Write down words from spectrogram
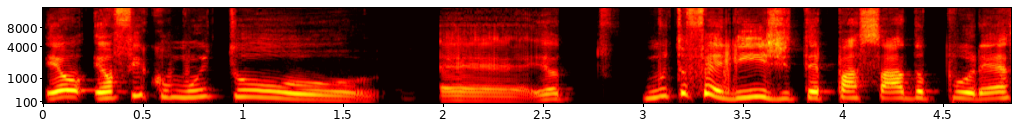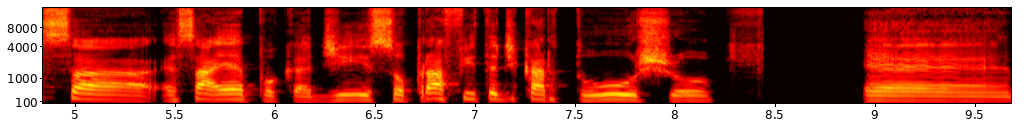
eu, eu fico muito é, eu muito feliz de ter passado por essa essa época de soprar fita de cartucho, é,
